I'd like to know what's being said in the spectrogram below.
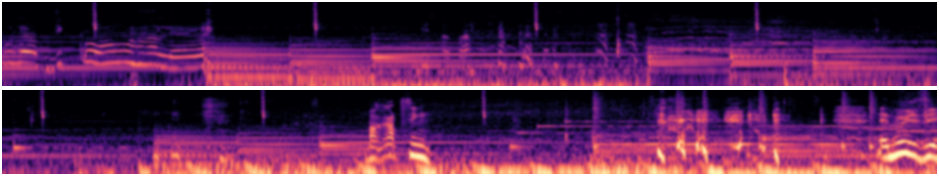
Wala, Vikram, hanale. Bakat sing. and who is he?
